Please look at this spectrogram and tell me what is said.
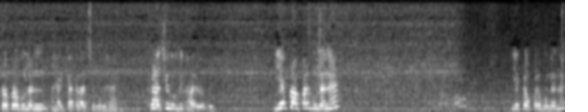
प्रॉपर वुलन है क्या? कराची वुल है। कराची वुल दिखा रही हूँ अभी। ये प्रॉपर वुलन है। ये प्रॉपर वुलन है।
